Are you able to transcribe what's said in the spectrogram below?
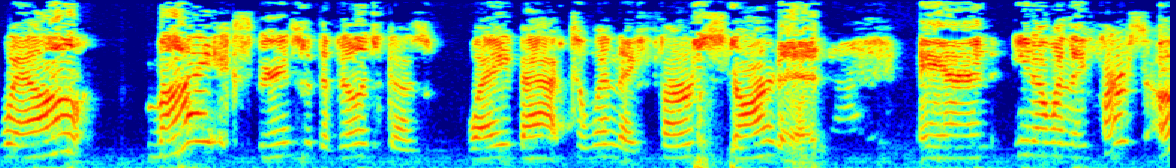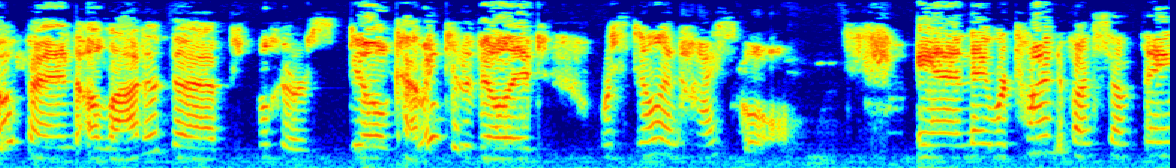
Well, my experience with the village goes way back to when they first started. And, you know, when they first opened, a lot of the people who are still coming to the village were still in high school. And they were trying to find something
